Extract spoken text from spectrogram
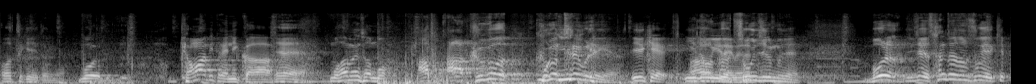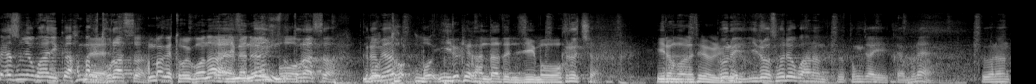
어떻게 이동이야? 뭐 병합이 되니까 예. 뭐 하면서 뭐 아, 아 그거 그거 트래블링이에요. 이렇게 아, 이동이 그거 되면 좋은 질문이에요. 뭘 이제 상대 선수가 이렇게 뺏으려고 하니까 한 바퀴 네. 돌았어. 한 바퀴 돌거나 네, 아니면은 뭐 돌았어. 그러면 그러면 뭐, 이렇게 간다든지 뭐 그렇죠. 이런 거는 트래블링. 그거는 일어서려고 하는 그 동작이기 때문에 그거는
